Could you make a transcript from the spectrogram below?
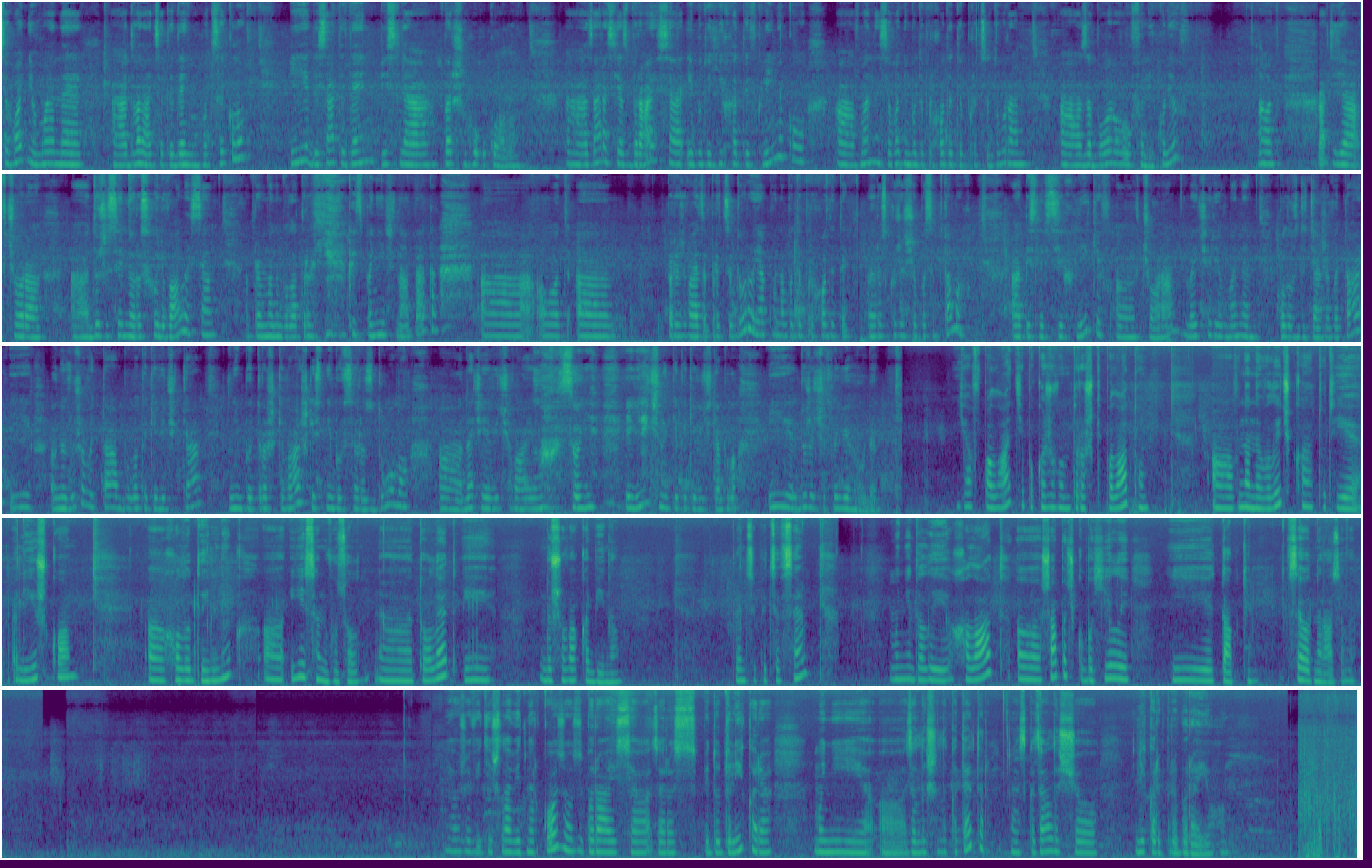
Сьогодні в мене 12-й день мого циклу і 10-й день після першого уколу. Зараз я збираюся і буду їхати в клініку. В мене сьогодні буде проходити процедура забору фолікулів. От. Справді я вчора дуже сильно розхвилювалася. Прям в мене була трохи якась панічна атака. От, переживаю за процедуру, як вона буде проходити. Розкажу, що по симптомах. А після всіх ліків е, вчора ввечері в мене було здуття живота, і внизу живота було таке відчуття, ніби трошки важкість, ніби все роздуло, наче я відчуваю свої яєчники, таке відчуття було, і дуже чутливі груди. Я в палаті, покажу вам трошки палату. Вона невеличка, тут є ліжко, е, холодильник е, і санвузол, туалет і душова кабіна. Принципі, це все. Мені дали халат, е, шапочку, бахіли і тапки. Все одноразове. Я вже відійшла від наркозу, збираюся, зараз піду до лікаря. Мені е, залишили катетер, сказали, що лікар прибере його.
